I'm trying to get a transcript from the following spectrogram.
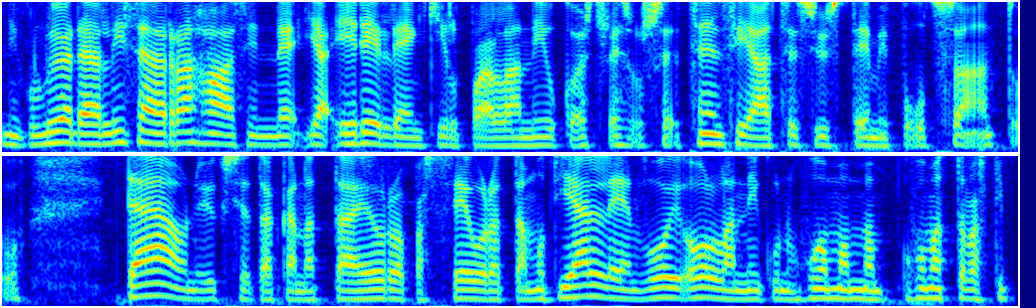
niin kuin lyödään lisää rahaa sinne ja edelleen kilpaillaan niukoista resursseista sen sijaan, että se systeemi putsaantuu. Tämä on yksi, jota kannattaa Euroopassa seurata, mutta jälleen voi olla niin kuin huomattavasti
